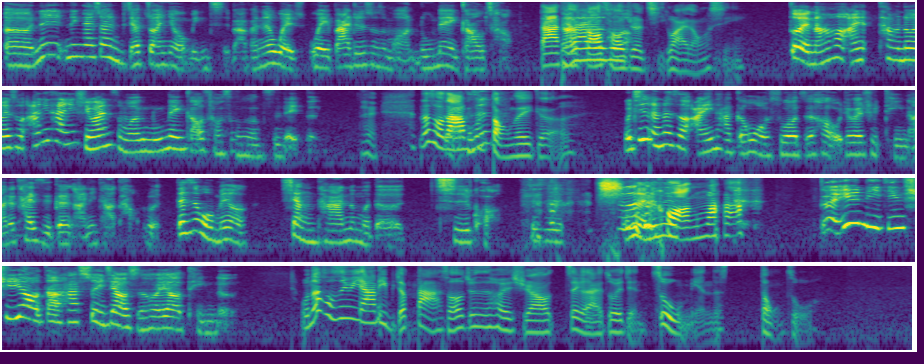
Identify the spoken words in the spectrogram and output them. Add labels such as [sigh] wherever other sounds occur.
呃，那那应该算比较专有名词吧。反正尾尾巴就是说什么颅内高潮，大家听然后他就说到高潮觉得奇怪的东西。对，然后哎他们都会说啊，你他你喜欢什么颅内高潮什么什么之类的。对那时候大家对啊可是不懂这个，我记得那时候安妮塔跟我说之后，我就会去听，然后就开始跟安妮塔讨论，但是我没有像她那么的痴狂，就是 [laughs] 痴是狂吗？[laughs] 对，因为你已经需要到她睡觉的时候要听了。我那时候是因为压力比较大的时候，就是会需要这个来做一点助眠的动作。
